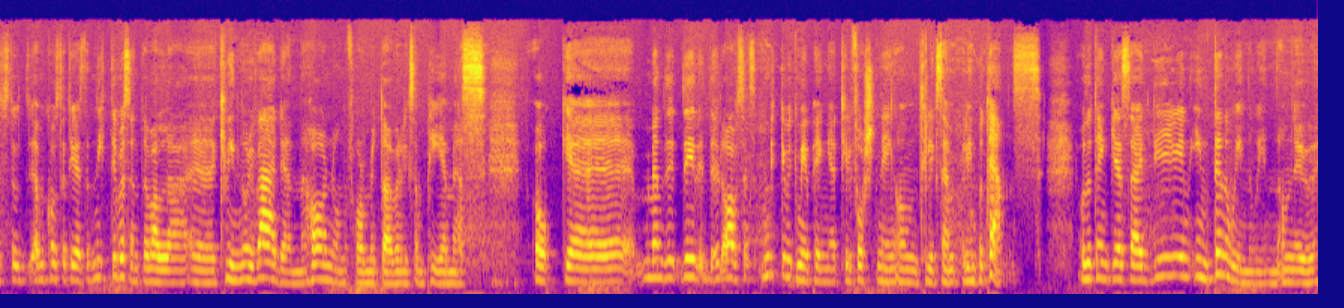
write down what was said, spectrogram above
stod, konstateras att 90% av alla eh, kvinnor i världen har någon form av liksom, PMS. Och, eh, men det, det, det avsätts mycket, mycket mer pengar till forskning om till exempel impotens. Och då tänker jag så här, det är ju en, inte en win-win om nu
